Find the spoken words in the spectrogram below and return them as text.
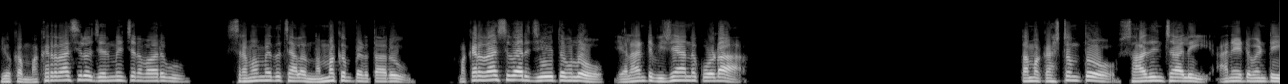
ఈ యొక్క మకర రాశిలో జన్మించిన వారు శ్రమ మీద చాలా నమ్మకం పెడతారు. మకర రాశి వారి జీవితంలో ఎలాంటి విజయాన్ని కూడా తమ కష్టంతో సాధించాలి అనేటువంటి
